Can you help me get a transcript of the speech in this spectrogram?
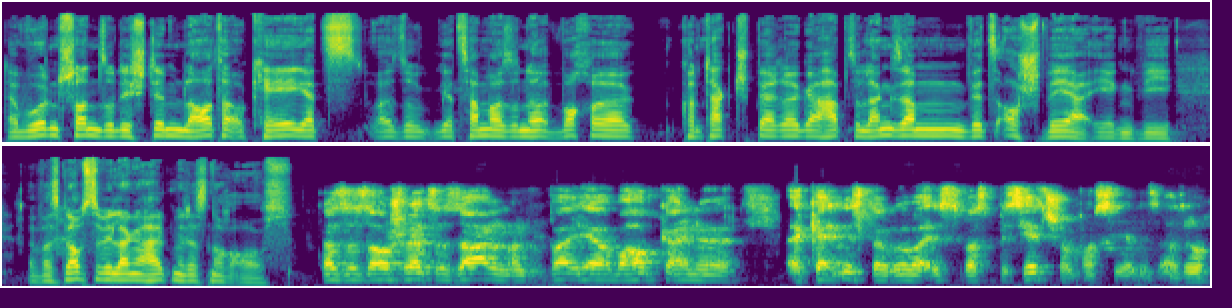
da wurden schon so die Stimmen lauter, okay, jetzt, also jetzt haben wir so eine Woche Kontaktsperre gehabt. So langsam wird es auch schwer irgendwie. Was glaubst du, wie lange halten wir das noch aus? Das ist auch schwer zu sagen, weil ja überhaupt keine Erkenntnis darüber ist, was bis jetzt schon passiert ist. Also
